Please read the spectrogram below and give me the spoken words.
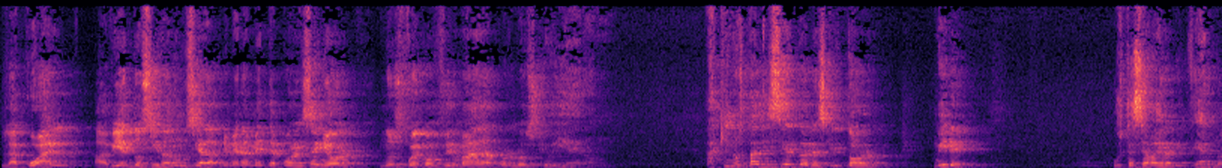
La cual, habiendo sido anunciada primeramente por el Señor, nos fue confirmada por los que oyeron. Aquí no está diciendo el escritor, mire, usted se va a ir al infierno.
